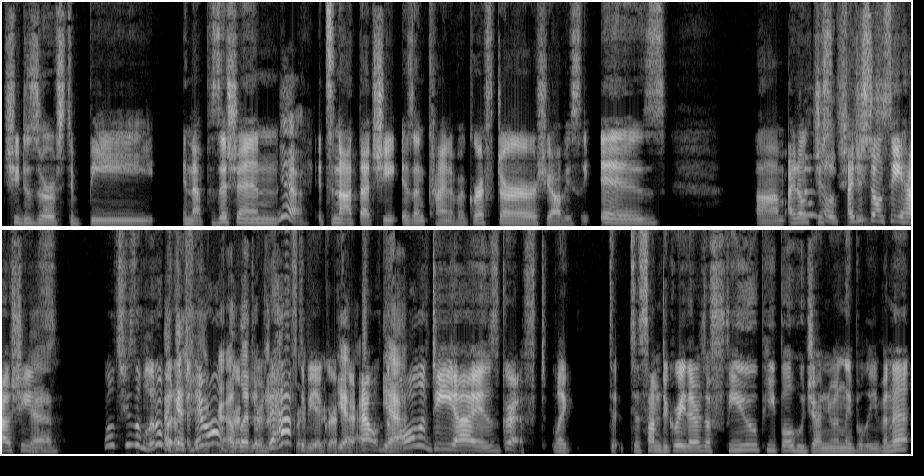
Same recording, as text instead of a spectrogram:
she deserves to be in that position. Yeah. It's not that she isn't kind of a grifter. She obviously is. Um, I don't, don't just I just don't see how she's yeah. Well, she's a little I bit. guess Of, they're a all a little grifters. bit They have to be a grifter. Yeah, All, yeah. all of DEI is grift, like to, to some degree. There's a few people who genuinely believe in it,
